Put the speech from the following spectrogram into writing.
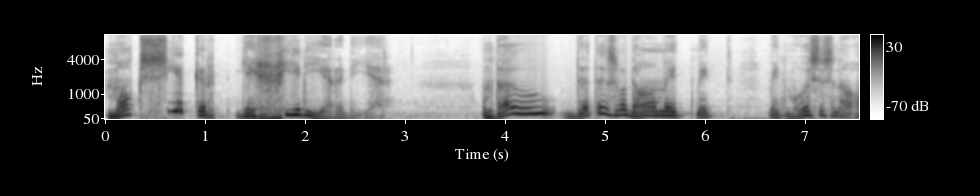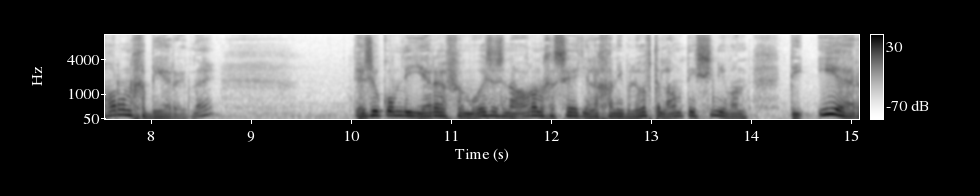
maak seker jy gee die Here die eer. Onthou, dit is wat daar met met met Moses en Aaron gebeur het, né? Dis hoekom die Here vir Moses en Aaron gesê het julle gaan die beloofde land nie sien nie want die eer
